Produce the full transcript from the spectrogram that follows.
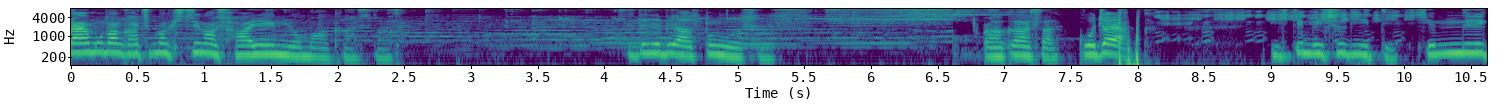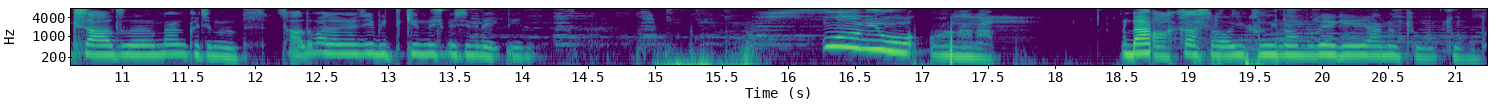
Ben buradan kaçmak için aşağıya iniyorum arkadaşlar. Sizde de birazdan uğraşırız. Arkadaşlar koca ayak. İşte meşhur diyeti. Şimdilik saldırılarından kaçınalım. Saldırmadan önce bitkinin düşmesini bekleyelim. Oluyor. Ananam. Ben arkadaşlar ayı köyünden buraya gelmek çok zor oldu.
